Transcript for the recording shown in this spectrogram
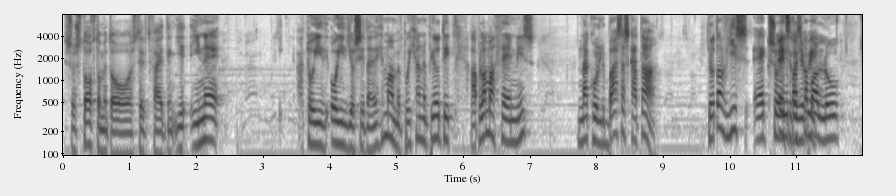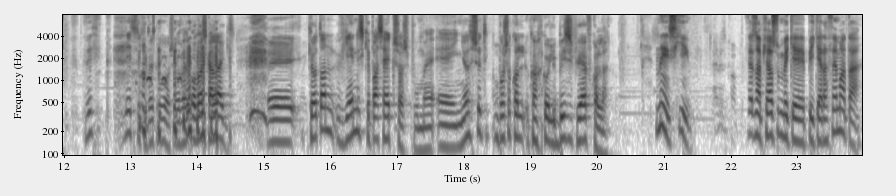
Σωστό αυτό με το street fighting. Είναι. Το, ί- ο ίδιος ήταν, δεν θυμάμαι, που είχαν πει ότι απλά μαθαίνεις να κολυμπάς στα σκατά. Και όταν βγεις έξω Έτσι ή το πας είχε κάπου πει. αλλού. Δεν θυ- Έτσι το είχε πει ακριβώς. Ο, Δα- ο Δασκαλάκης. ε, και όταν βγαίνεις και πας έξω, ας πούμε, ε, νιώθεις ότι μπορείς να κολ, να κολυμπήσεις πιο εύκολα. Ναι, ισχύει. Θες να πιάσουμε και επίκαιρα θέματα;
